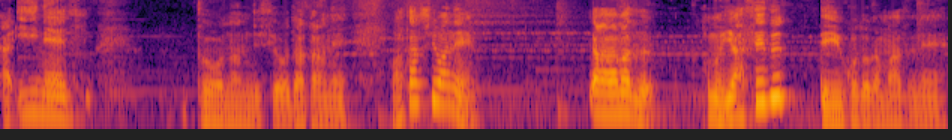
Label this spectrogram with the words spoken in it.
あ、いいね。そうなんですよ。だからね、私はね、だからまず、この痩せるっていうことがまずね、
